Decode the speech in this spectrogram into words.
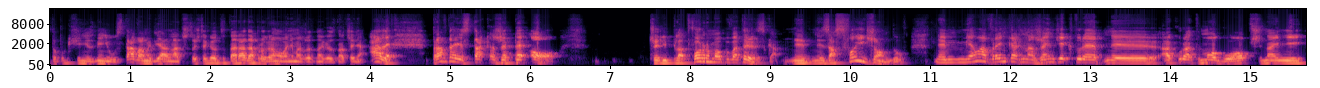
dopóki się nie zmieni ustawa medialna czy coś takiego, to ta rada programowa nie ma żadnego znaczenia. Ale prawda jest taka, że PO, czyli Platforma Obywatelska, y, za swoich rządów y, miała w rękach narzędzie, które y, akurat mogło przynajmniej,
